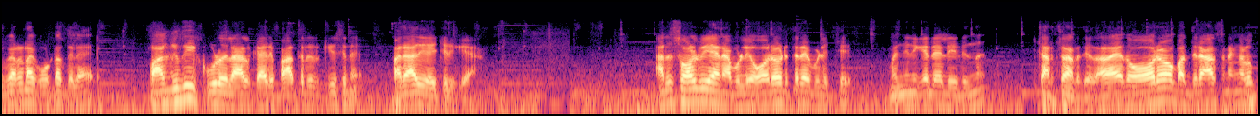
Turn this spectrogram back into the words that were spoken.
ഇവരുടെ കൂട്ടത്തിൽ പകുതി കൂടുതൽ ആൾക്കാർ പാത്രിർക്കീസിന് പരാതി അയച്ചിരിക്കുകയാണ്. അത് സോൾവ് ചെയ്യാനാ പുള്ളി ഓരോരുത്തരെ വിളിച്ച് മഞ്ഞിനിക്കരയിൽ ഇരുന്ന് ചർച്ച നടത്തിയത്. അതായത് ഓരോ ഭദ്രാസനങ്ങളും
